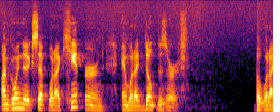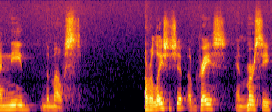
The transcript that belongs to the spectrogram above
I'm going to accept what I can't earn and what I don't deserve, but what I need the most a relationship of grace and mercy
